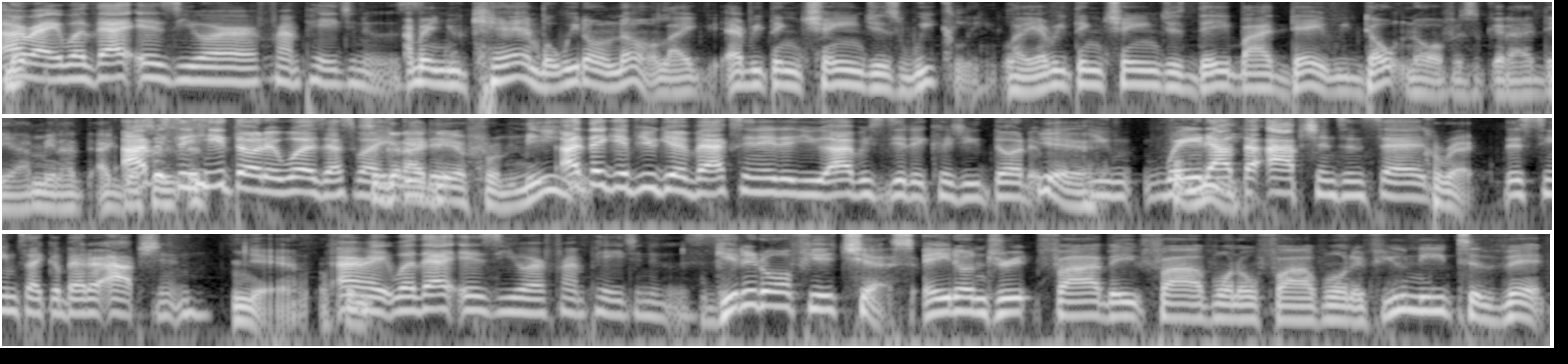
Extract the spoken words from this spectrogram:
All But- right, well, that is your front page news. I mean, you can, but we don't know. Like everything changes weekly. Like everything changes day by day. We don't know if it's a good idea. I mean, I, I guess Obviously, it's, he thought it was. That's why it's a good idea it. for me. I think if you get vaccinated, you obviously did it because you thought it, Yeah, you weighed out the options and said, Correct. This seems like a better option. Yeah. All right, well, that is your front page news. Get it off your chest. 800 585 1051. If you need to vent,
